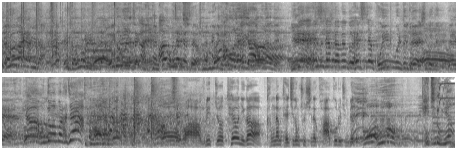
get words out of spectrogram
이거 많이 합니다. 너무 오래 쉰다. 이거는 제가 아 못 찾겠어요. 내가 이게 헬스장 가면 그 헬스장 고인물들이 좀 계시거든요. 야 운동 한번 하자. 와, 우리 저 태연이가 강남 대치동 출신의 과학고를 준비하던 대치동이야?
